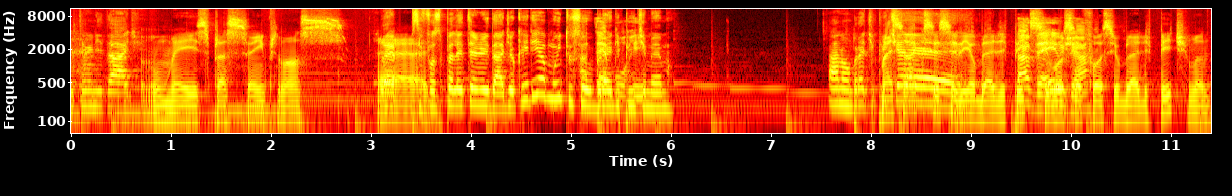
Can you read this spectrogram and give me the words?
Eternidade. um mês pra sempre, nossa. É, É, se fosse pela eternidade, eu queria muito ser o Brad morrer. Pitt mesmo. Ah, não, o Brad Pitt Mas é... será que você seria o Brad Pitt Tá se você já. fosse o Brad Pitt, mano?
